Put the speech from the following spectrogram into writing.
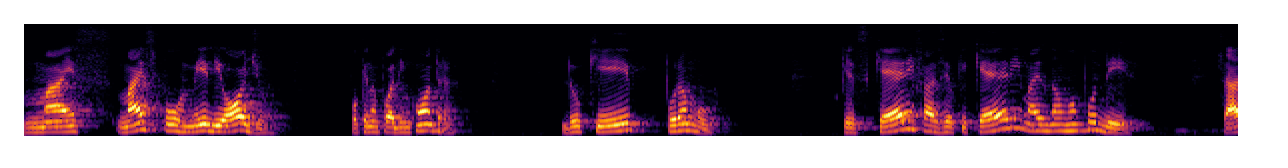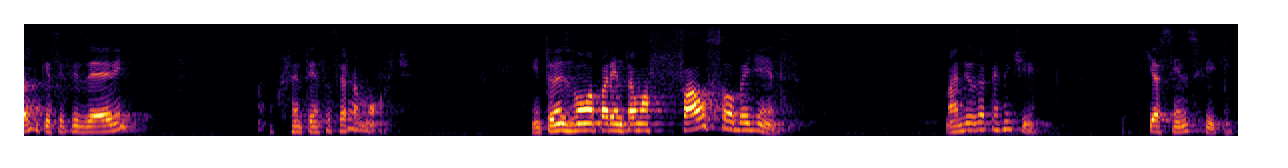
mas mais por medo e ódio, porque não podem contra, do que por amor. Porque eles querem fazer o que querem, mas não vão poder. Sabe? Porque se fizerem, a sentença será a morte. Então eles vão aparentar uma falsa obediência. Mas Deus vai permitir que assim eles fiquem,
